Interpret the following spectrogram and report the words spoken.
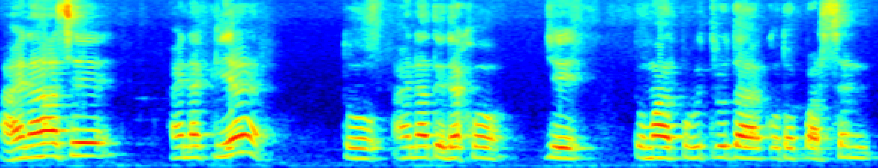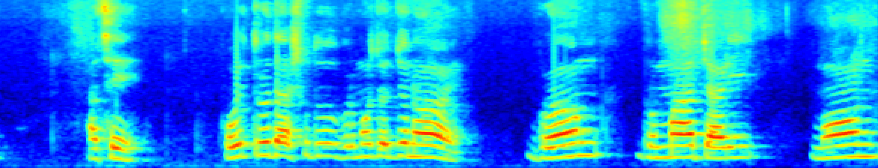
আয়না আছে, আয়না ক্লিয়ার তো আয়নাতে দেখো যে তোমার পবিত্রতা কত পার্সেন্ট আছে। পবিত্রতা শুধু ব্রহ্মচর্য নয়, বরং ব্রহ্মাচারী মন,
